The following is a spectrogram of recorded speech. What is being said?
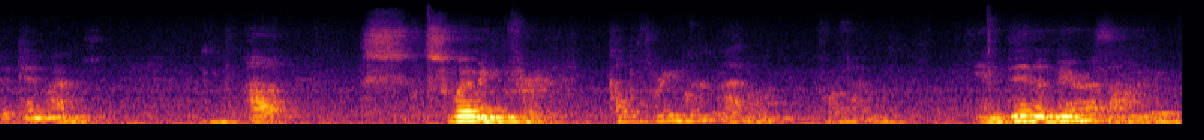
the ten miles. Uh, s- swimming for a couple, three miles, I don't know, four or five miles. And then a marathon.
